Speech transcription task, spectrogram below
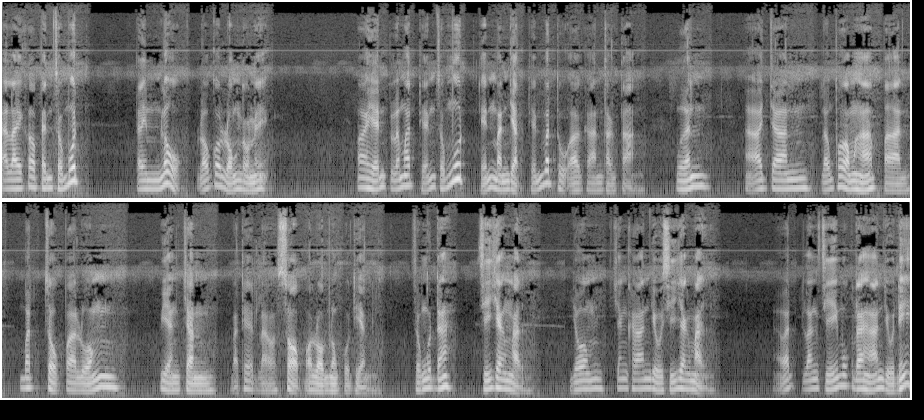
อะไรก็เป็นสมมุติเต็มโลก เราก็หลงตรงนี้มาเห็นปรมัตเห็นสมมุติเห็นบัญญัติเห็นวัตถุอาการต่างๆ เหมือนอาจารย์หลวงพ่อมหาปานบัดโศกป่าหลวงเวียงจันทร์ ประเทศเราสอบอารมณ์หลวงปู่เทียน สมมุตินะสีเชียงใหม่ โยมเชียงคานอยู่สีเชียงใหม่วัดลังสีมุกดาหารอยู่นี่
